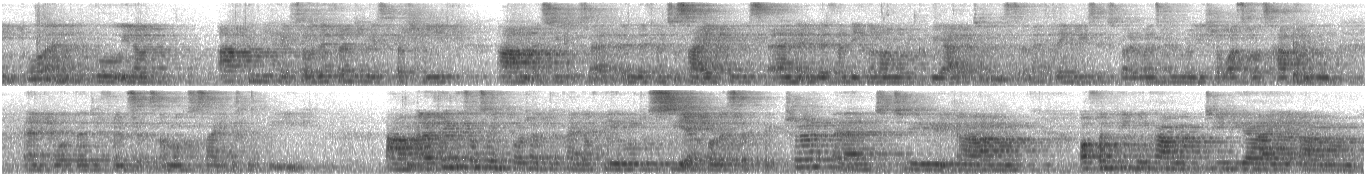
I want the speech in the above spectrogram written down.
people and people, you know, act and behave so differently, especially, um, as you said, in different societies and in different economic realities. And I think these experiments can really show us what's happening and what the differences among societies would be. Um, and I think it's also important to kind of be able to see a holistic picture and to, um, often people come to UBI, um,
